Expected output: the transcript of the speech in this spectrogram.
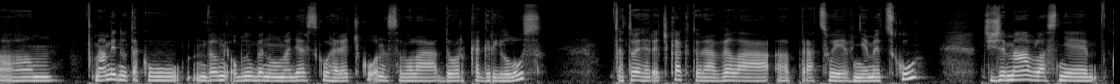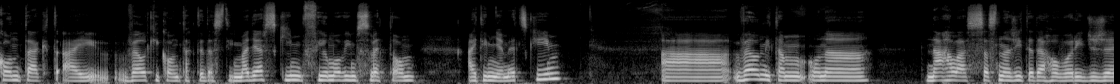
Um, mám jednu takú veľmi obľúbenú maďarskú herečku, ona sa volá Dorka Grillus. A to je herečka, ktorá veľa uh, pracuje v Nemecku. Čiže má vlastne kontakt, aj veľký kontakt teda s tým maďarským filmovým svetom, aj tým nemeckým. A veľmi tam ona nahlas sa snaží teda hovoriť, že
